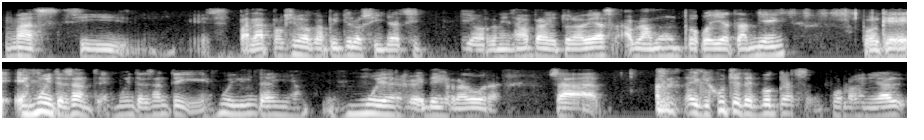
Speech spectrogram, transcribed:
Más, si para el próximo capítulo, si ya si organizamos para que tú la veas, hablamos un poco de ella también, porque es muy interesante, es muy interesante y es muy linda y es muy desgarradora. O sea, el que escuche este podcast, por lo general,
